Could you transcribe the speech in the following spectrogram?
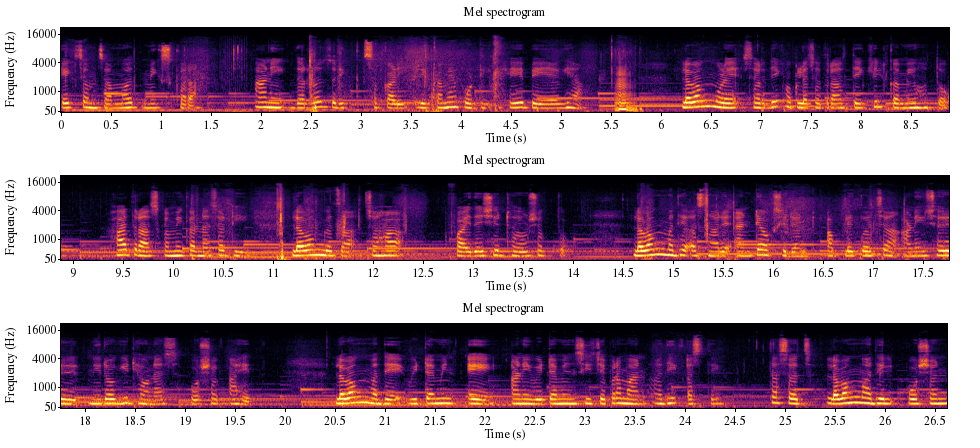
एक चमचा मध मिक्स करा. आणि दररोज रिक सकाळी रिकाम्या पोटी हे पेय घ्या. लवंगमुळे सर्दी खोकल्याचा त्रास देखील कमी होतो. हा त्रास कमी करण्यासाठी लवंगचा चहा फायदेशीर ठरू शकतो. लवंगमध्ये असणारे अँटीऑक्सिडंट आपले त्वचा आणि शरीर निरोगी ठेवण्यास पोषक आहेत. लवंगमध्ये विटॅमिन ए आणि विटॅमिन सीचे प्रमाण अधिक असते. तसंच लवंगमधील पोषण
